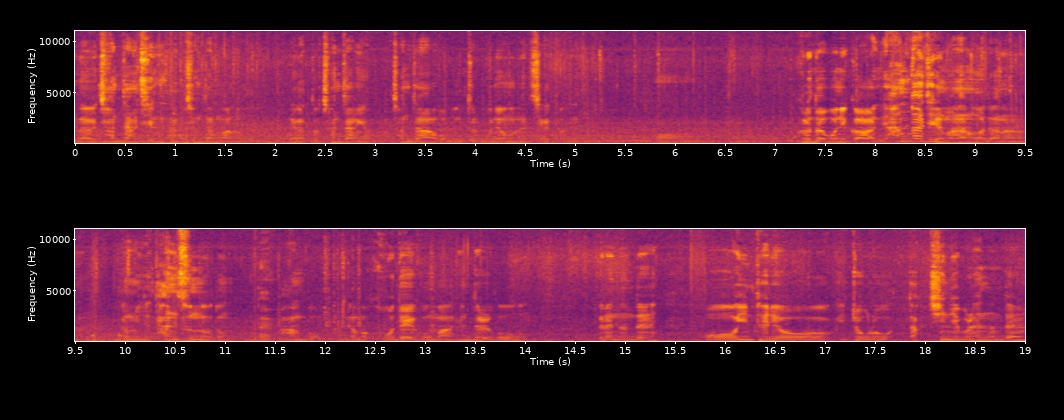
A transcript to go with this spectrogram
네. 그 다음에 천장 치는 사람 천장만 하고. 내가 또 천장이었고. 천장하고 문틀 운영을 해치겠거든. 어, 그러다 보니까 이제 한 가지 일만 하는 거잖아. 그럼 이제 단순 노동. 네. 반복. 그러니까 막 고되고 막 힘들고 그랬는데, 오, 인테리어 이쪽으로 딱 진입을 했는데,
